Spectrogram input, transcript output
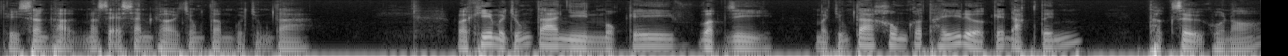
thì sân hận nó sẽ sanh khởi trong tâm của chúng ta. Và khi mà chúng ta nhìn một cái vật gì mà chúng ta không có thấy được cái đặc tính thật sự của nó,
